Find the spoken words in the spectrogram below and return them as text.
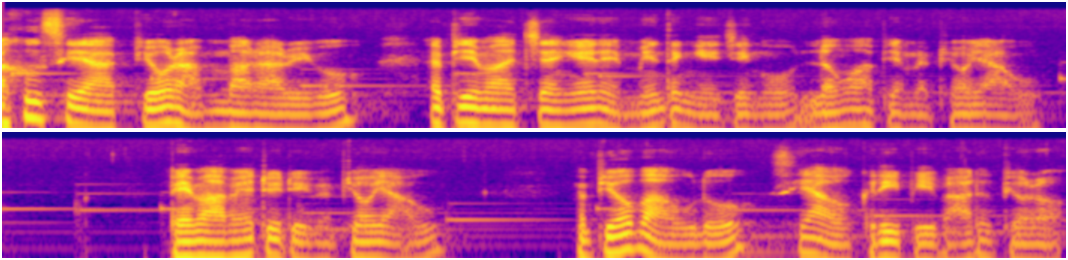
အခုဆရာပြောတာမှားတာတွေကိုအပြင်မှာကြံခဲ့တဲ့မင်းတငယ်ချင်းကိုလုံးဝပြန်မပြောရဘူးဘယ်မှာပဲတွေ့တွေ့မပြောရဘူးမပြောပါဘူးလို့ဆရာကိုဂရိပေးပါလို့ပြောတော့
